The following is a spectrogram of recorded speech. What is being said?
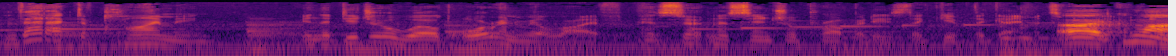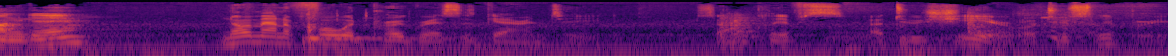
And that act of climbing, in the digital world or in real life, has certain essential properties that give the game its Alright, come on, game. No amount of forward progress is guaranteed. Some cliffs are too sheer or too slippery.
